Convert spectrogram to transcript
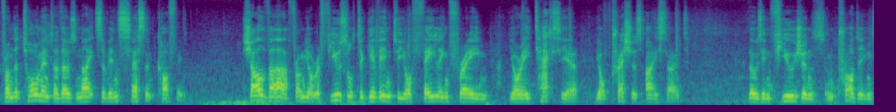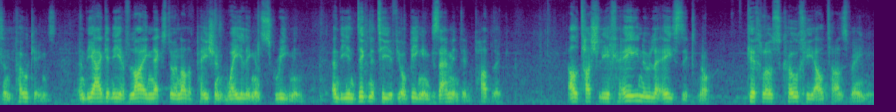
From the torment of those nights of incessant coughing. Shalva from your refusal to give in to your failing frame, your ataxia, your precious eyesight. Those infusions and proddings and pokings, and the agony of lying next to another patient wailing and screaming, and the indignity of your being examined in public. Al tashlicheinu le'esikno, kichlos kochi al tazveni.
